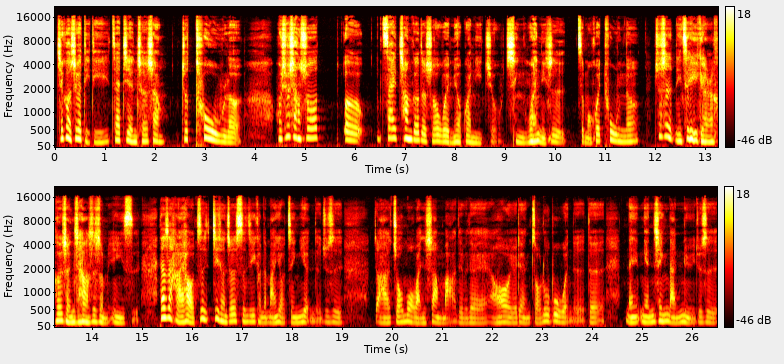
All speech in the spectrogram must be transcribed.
结果这个弟弟在计程车上就吐了。我就想说，呃。在唱歌的时候，我也没有灌你酒，请问你是怎么会吐呢？就是你自己一个人喝成这样是什么意思？但是还好，这计程车司机可能蛮有经验的，就是啊，周末晚上嘛，对不对？然后有点走路不稳的的。年年轻男女就是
